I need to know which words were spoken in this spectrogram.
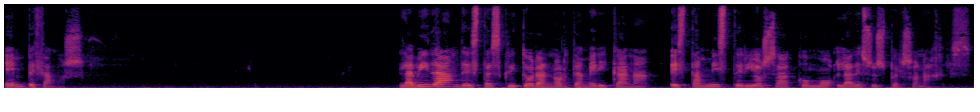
Empezamos. La vida de esta escritora norteamericana es tan misteriosa como la de sus personajes.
